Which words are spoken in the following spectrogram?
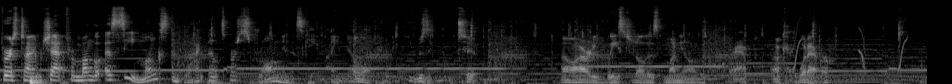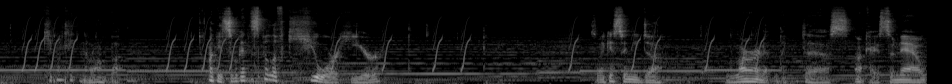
First time chat from Bungle SC. Monks and black belts are strong in this game. I know, I'm already using them too. Oh, I already wasted all this money on this crap. Okay, whatever. keep on hitting the wrong button. Okay, so we got the spell of Cure here. So I guess I need to learn it like this. Okay, so now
